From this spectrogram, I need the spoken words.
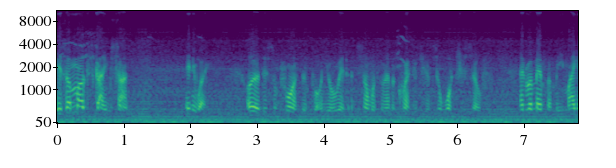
is a mug's game, son. Anyway, I heard there's some price been put on your head and someone's gonna have a crack at you, so watch yourself. And remember me, mate.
